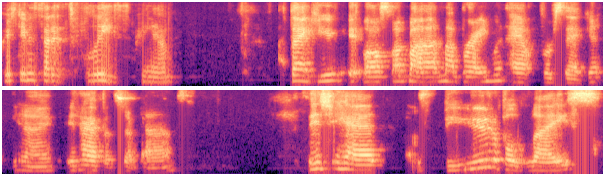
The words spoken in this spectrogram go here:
Christina said it's fleece, Pam. Thank you. It lost my mind. My brain went out for a second. You know, it happens sometimes. Then she had this beautiful lace.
